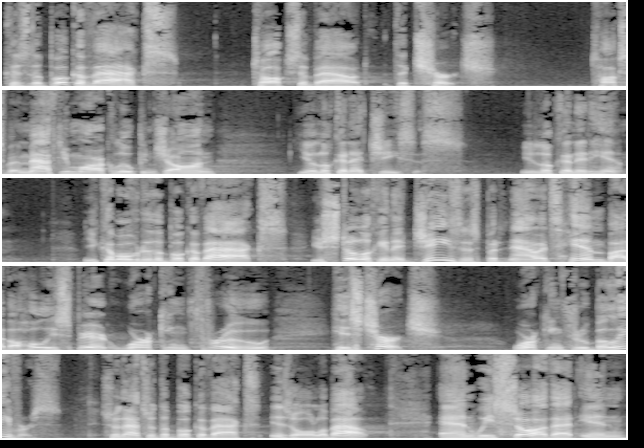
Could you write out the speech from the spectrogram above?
Because the book of Acts talks about the church. Talks about Matthew, Mark, Luke, and John you're looking at Jesus. You're looking at Him. You come over to the book of Acts, you're still looking at Jesus, but now it's Him by the Holy Spirit working through His church, working through believers. So that's what the book of Acts is all about. And we saw that in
